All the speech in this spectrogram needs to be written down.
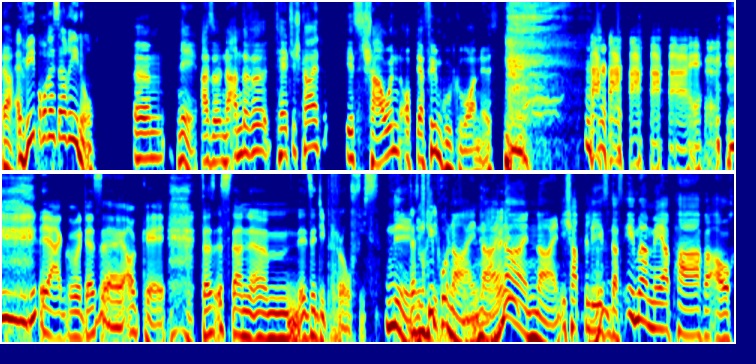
Ja. Äh, Wie Professor Rino. Ähm, nee, also eine andere Tätigkeit ist schauen, ob der Film gut geworden ist. ja, gut, das äh, okay. Das ist dann ähm, sind die Profis. Nee, Das nicht die die Pro. Profis. Nein, nein, Nein? nein. Ich habe gelesen, dass immer mehr Paare auch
